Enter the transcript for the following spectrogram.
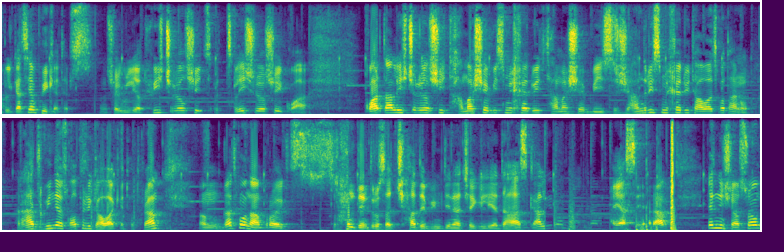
აპლიკაცია გვიკეთებს. შეგვიძლია თვის ჭრილში, წლის ჭრილში, ყვა კვარტალის ჭრილში თამაშების მიხედვით, თამაშების ჟანრის მიხედვით ავაწყოთ, ანუ რაც გვინდა ეს ყველაფერი გავაკეთოთ რა. რა თქმა უნდა ამ პროექტს რამდენ დროსაც ჩადებ იმდენად შეგიძლია დაასკალირო, მაგრამ აი ასეა რა. ეს ნიშნავს, რომ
